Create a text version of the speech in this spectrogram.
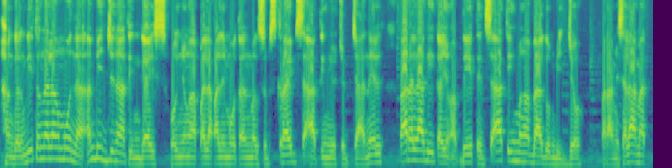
Hanggang dito na lang muna ang video natin guys. Huwag nyo nga pala kalimutan mag-subscribe sa ating YouTube channel para lagi kayong updated sa ating mga bagong video. Maraming salamat!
